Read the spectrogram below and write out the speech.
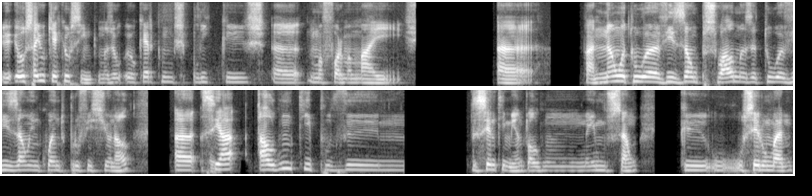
Eu, eu, sei o que é que eu sinto, mas eu, eu quero que me expliques de uma forma mais. Uh, pá, não a tua visão pessoal, mas a tua visão enquanto profissional, uh, se há algum tipo de, de sentimento, alguma emoção que o, o, ser humano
